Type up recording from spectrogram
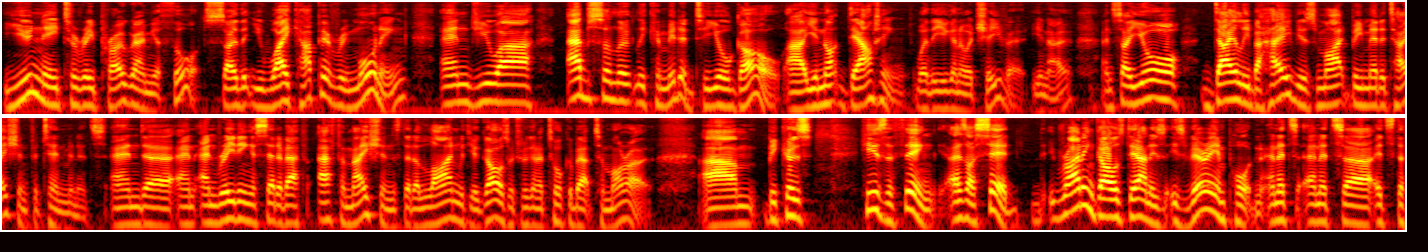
you need to reprogram your thoughts so that you wake up every morning and you are absolutely committed to your goal. Uh, you're not doubting whether you're going to achieve it, you know. And so your daily behaviors might be meditation for 10 minutes and, uh, and, and reading a set of aff- affirmations that align with your goals, which we're going to talk about tomorrow. Um, because here's the thing as i said writing goals down is, is very important and it's and it's uh, it's the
